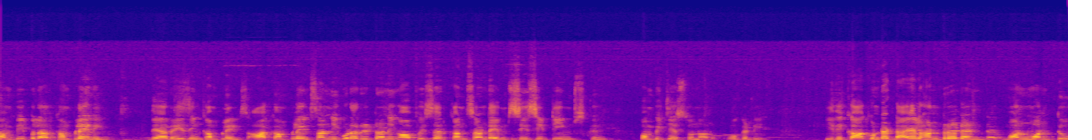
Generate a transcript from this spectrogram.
some people are complaining they are raising complaints ఆ కంప్లైంట్స్ అన్నీ కూడా రిటర్నింగ్ ఆఫీసర్ కన్సర్న్డ్ ఎంసీసీ టీమ్స్కి పంపించేస్తున్నారు. ఒకటి. ఇది కాకుండా dial hundred and one one two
